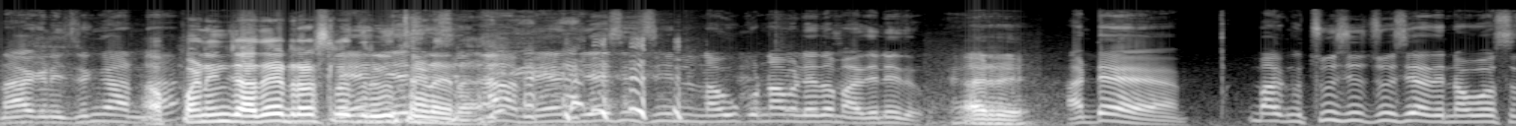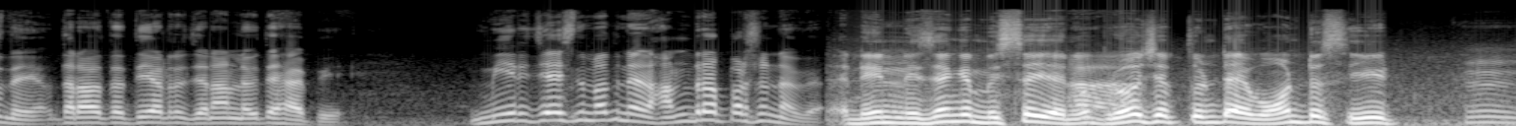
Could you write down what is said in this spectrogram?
నాకు నిజంగా అన్న అప్పటి నుంచి అదే డ్రెస్లో తిరుగుతున్నాడు చేసిన- ఆయన. మేము చేసిన సీన్ నవ్వుకున్నామో లేదో మాకు తెలియదు అరే. అంటే మాకు చూసి చూసి అది నవ్వు వస్తుంది. తర్వాత థియేటర్ జనాలు అయితే హ్యాపీ. మీరు చేసింది మాత్రం నేను హండ్రెడ్ పర్సెంట్ నవ్వా. నేను నిజంగా మిస్ అయ్యాను. బ్రో చెప్తుంటే I want to see it hmm.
